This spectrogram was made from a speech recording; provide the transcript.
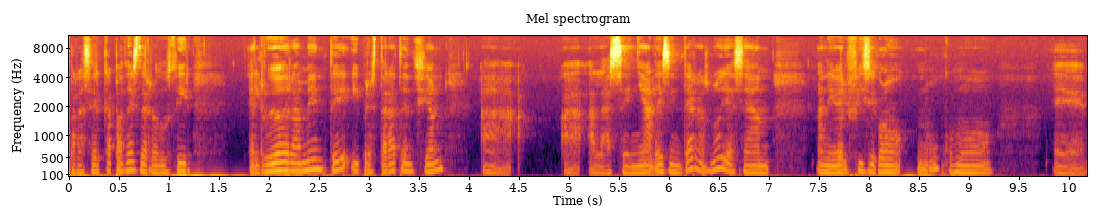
para ser capaces de reducir el ruido de la mente y prestar atención a, las señales internas, ¿no? ya sean a nivel físico, como, eh,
